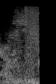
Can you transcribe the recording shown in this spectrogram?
What?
